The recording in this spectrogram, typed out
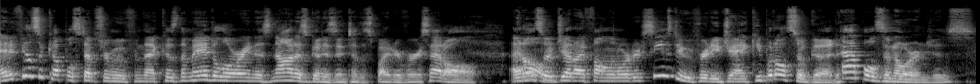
And it feels a couple steps removed from that because The Mandalorian is not as good as Into the Spider Verse at all. And Oh. also, Jedi Fallen Order seems to be pretty janky, but also good. apples and oranges.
